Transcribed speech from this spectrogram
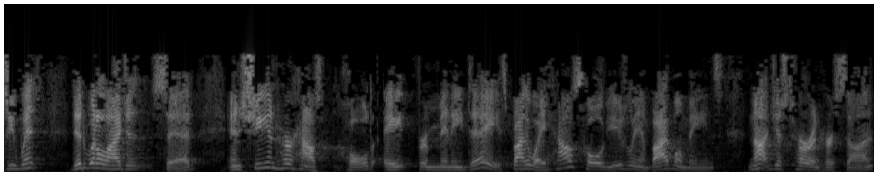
She went, did what Elijah said, and she and her household ate for many days. By the way, household usually in Bible means not just her and her son,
